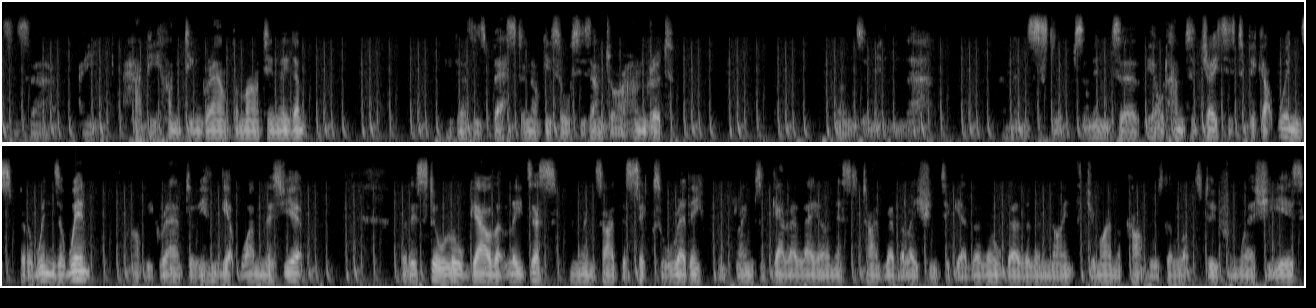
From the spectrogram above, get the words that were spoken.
This is uh, a happy hunting ground for Martin Leedham. He does his best to knock his horses under 100. Runs them in uh, and then slips them into the old hunter chases to pick up wins. But a win's a win. I'll be glad to even get one this year. But it's still Lord Gal that leads us. We're inside the six already. Flames of Galileo and Tide Revelation together. They'll go over the ninth. Jemima Cartwheel's got a lot to do from where she is.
